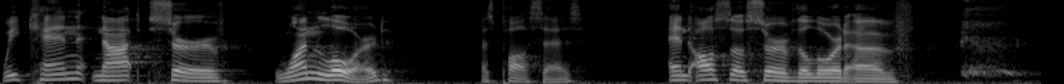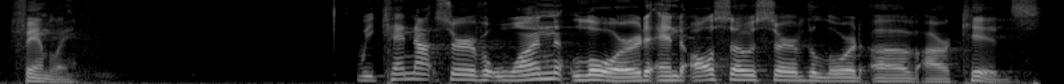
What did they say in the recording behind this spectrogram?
We cannot serve one Lord, as Paul says, and also serve the Lord of family. We cannot serve one Lord and also serve the Lord of our kids.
